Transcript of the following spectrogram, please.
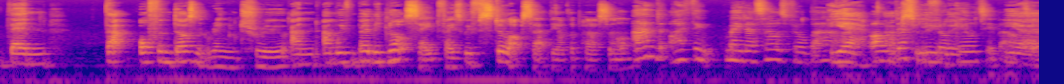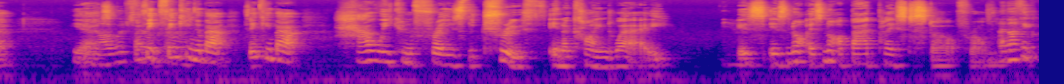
then that often doesn't ring true, and and we've maybe not saved face. We've still upset the other person. And I think made ourselves feel bad. Yeah, I would definitely absolutely. feel guilty about Yeah. it. Yes. You know, I so I think bad. thinking about thinking about how we can phrase the truth in a kind way Yeah. is is not is not a bad place to start from. And I think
